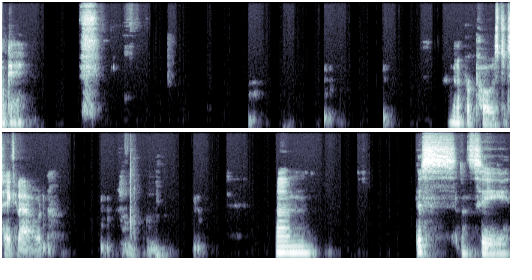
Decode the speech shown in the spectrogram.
Okay. I'm gonna propose to take it out. Um, this, let's see.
